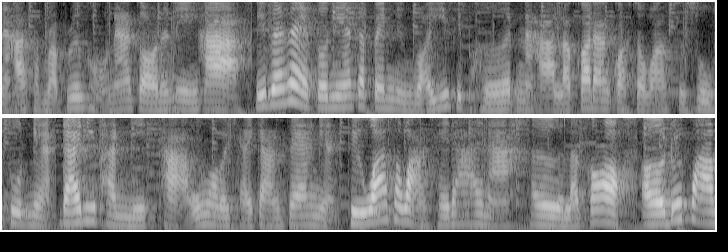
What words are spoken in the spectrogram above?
นะคะสำหรับเรื่องของหน้าจอนั่นเองค่ะ refresh rate ตัวนี้จะเป็น 120 h z นะคะ แล้วก็ดันกว่าสว่างสูงสุดเนี่ยได้ที่พันนิตค่ะ อุ้มเอาไปใช้กลางแจ้งเนี่ยถือว่าสว่างใช้ได้นะ เออ แล้วก็เออด้วยความ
